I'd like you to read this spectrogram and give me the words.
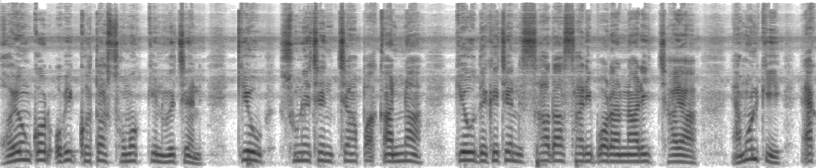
ভয়ঙ্কর অভিজ্ঞতার সম্মুখীন হয়েছেন। কেউ শুনেছেন চাপা কান্না, কেউ দেখেছেন সাদা শাড়ি পরা নারীর ছায়া, এমনকি এক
